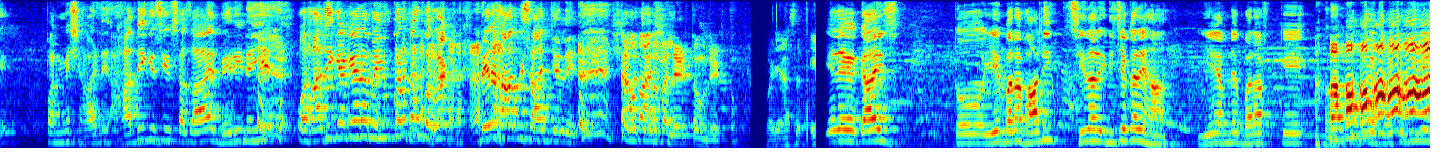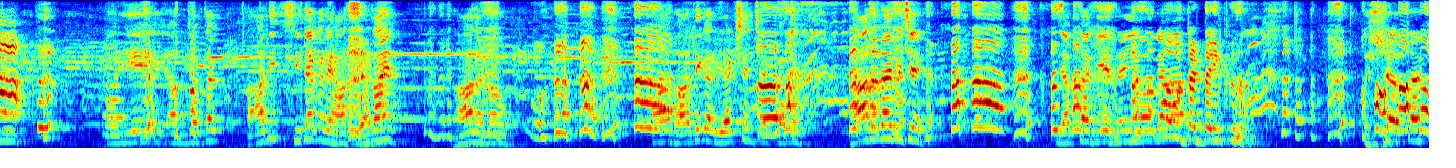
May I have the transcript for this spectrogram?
पनमिश हादी हादी की सिर्फ़ सजा है मेरी नहीं है और हादी क्या कह रहा है मैं यूँ करता हूँ पर रख मेरा हाथ भी साथ जले। चलो चलो मैं लेटता हूँ लेटता हूँ। बढ़िया असद ये देखे गाइस तो ये बर्फ़ हादी सीधा नीचे करें हाँ ये हमने बर्फ़ के हैं। और ये अब जब तक हादी सीधा करे हाथ से हटाए। हाथ हटाओ। आप हादी का रिएक्शन चेक करें हाथ हटाए पीछे। जब तक ये नहीं होगा जब तक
